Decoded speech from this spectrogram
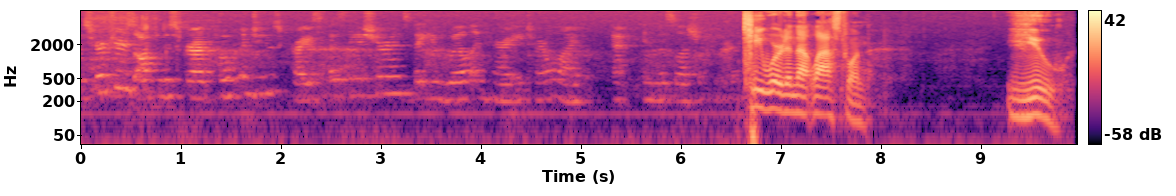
The scriptures often describe hope in Jesus Christ as the assurance that you will inherit eternal life in the celestial kingdom. Key word in that last one you.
